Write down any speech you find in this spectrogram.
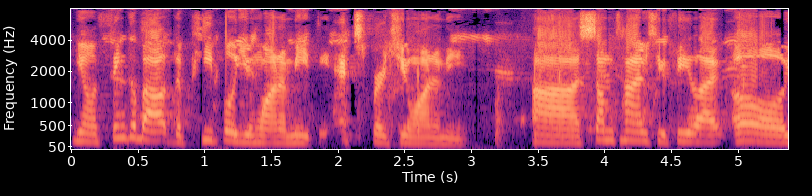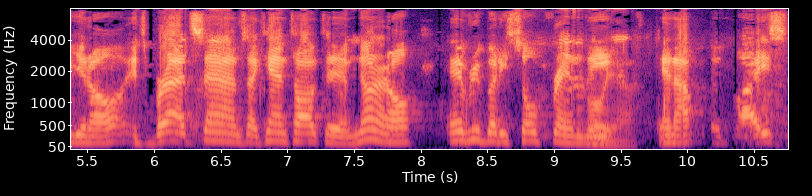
you know think about the people you want to meet, the experts you want to meet. Uh, sometimes you feel like, oh, you know, it's Brad Sams. I can't talk to him. No, no, no. Everybody's so friendly. Oh, yeah. And I would advise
